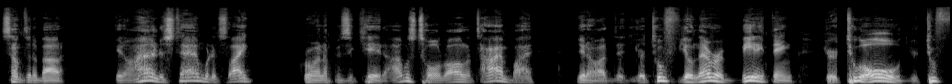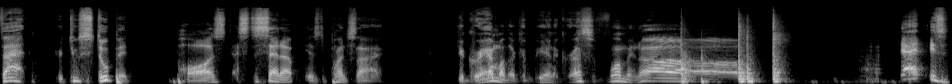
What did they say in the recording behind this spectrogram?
something about, you know, I understand what it's like growing up as a kid. I was told all the time by, you know, you're too, you'll never be anything. You're too old. You're too fat. You're too stupid. Pause. That's the setup. Here's the punchline. Your grandmother can be an aggressive woman. Oh, that is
